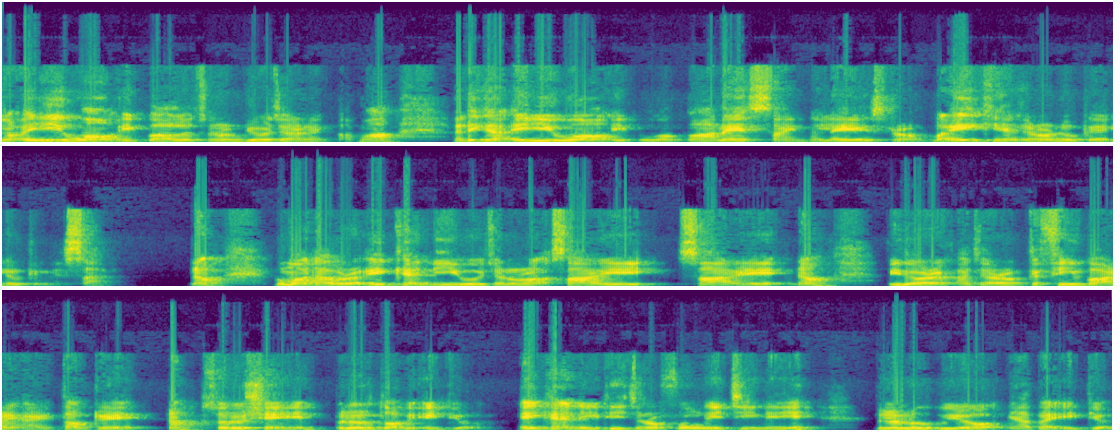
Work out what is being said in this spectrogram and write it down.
နော်အေးဝအောင်အိပ်ပါလို့ကျွန်တော်ပြောကြတဲ့အခါမှာအဓိကအေးဝအောင်အိပ်ဖို့ကဘာနဲ့ဆိုင်တယ်လဲဆိုတော့မအိပ်ခင်ကျွန်တော်လုပ်တယ်လုပ်တယ်နဲ့ဆိုင်နော်ဥပမာထားပါတော့အိတ်ခန်နီကိုကျွန်တော်တို့အစားတွေစားတယ်နော်ပြီးတော့တဲ့ခါကျတော့ကဖင်းပါတဲ့ဟာတွေတောက်တယ်နော်ဆိုလို့ရှိရင်ဘယ်လိုလုပ်သွားပြီးအိတ်ပြောအိတ်ခန်နီအထိကျွန်တော်ဖုန်းလေးကြည့်နေဘယ်လိုလုပ်ပြီးတော့ညဘက်အိတ်ပြော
